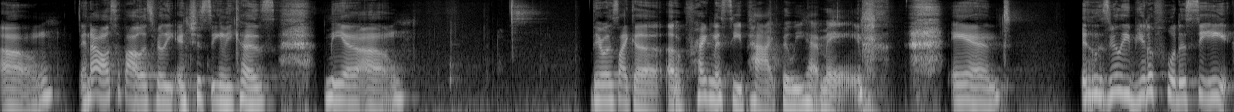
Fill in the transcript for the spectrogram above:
Um, and I also thought it was really interesting because me and um, there was like a, a pregnancy pact that we had made. and it was really beautiful to see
